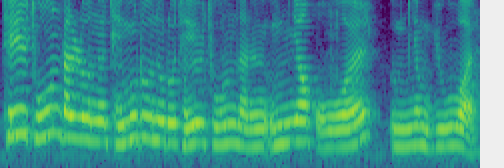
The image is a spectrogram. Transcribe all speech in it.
제일 좋은 달로는 재물운으로 제일 좋은 달은 음력 5월, 음력 6월.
